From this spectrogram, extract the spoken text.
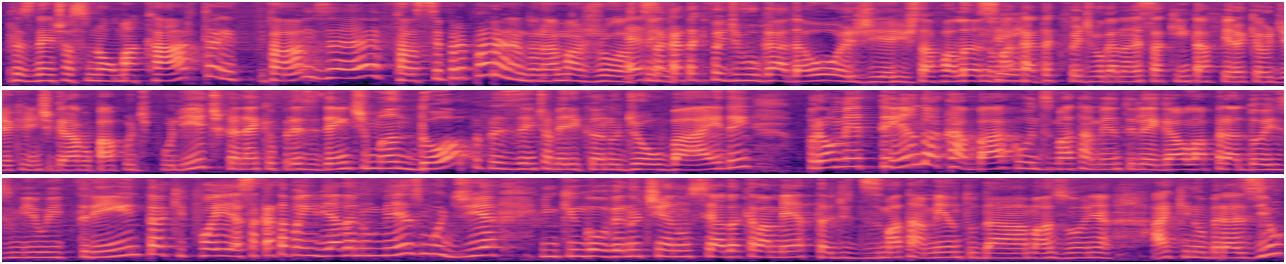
o presidente assinou uma carta e está é, tá se preparando, né, Maju? Assim... Essa carta que foi divulgada hoje, a gente está falando, Sim. uma carta que foi divulgada nessa quinta-feira, que é o dia que a gente grava o Papo de Política, né, que o presidente mandou para o presidente americano Joe Biden, prometendo acabar com o desmatamento ilegal lá para 2030, que foi essa carta foi enviada no mesmo dia em que o governo tinha anunciado aquela meta de desmatamento da Amazônia aqui no Brasil.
